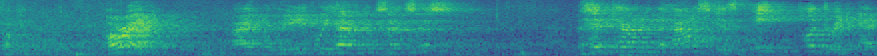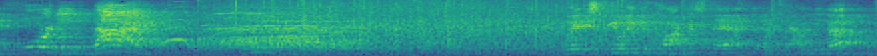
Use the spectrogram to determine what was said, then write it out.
Okay. All right. I believe we have consensus. The head in the House is 849. Which, doing the caucus math and rounding up,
